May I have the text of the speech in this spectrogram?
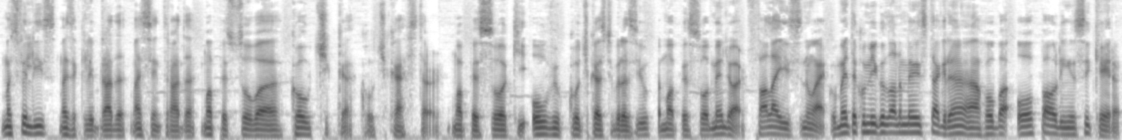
mais feliz, mais equilibrada, mais centrada, uma pessoa coachica, coachcaster, uma pessoa que ouve o Coachcast Brasil é uma pessoa melhor. Fala isso, não é? Comenta comigo lá no meu Instagram, arroba o Paulinho Siqueira.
